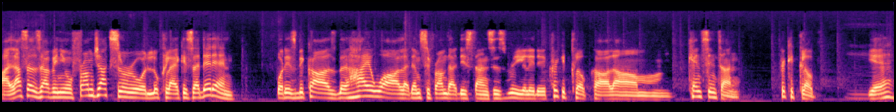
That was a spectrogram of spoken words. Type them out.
And Lascelles Avenue from Jackson Road look like it's a dead end. But it's because the high wall that them see from that distance is really the cricket club called um, Kensington Cricket Club. Mm. Yeah.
